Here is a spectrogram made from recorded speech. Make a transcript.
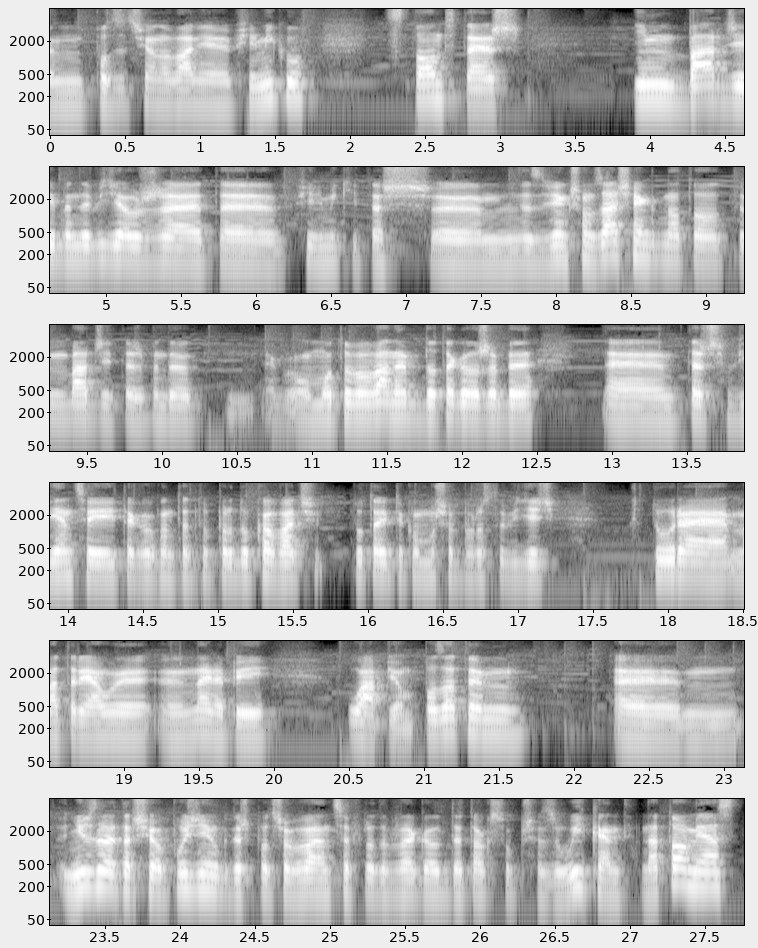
ym, pozycjonowanie filmików. Stąd też im bardziej będę widział, że te filmiki też zwiększą zasięg, no to tym bardziej też będę jakby umotywowany do tego, żeby też więcej tego kontentu produkować. Tutaj tylko muszę po prostu widzieć, które materiały najlepiej łapią. Poza tym newsletter się opóźnił, gdyż potrzebowałem cyfrowego detoksu przez weekend. Natomiast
